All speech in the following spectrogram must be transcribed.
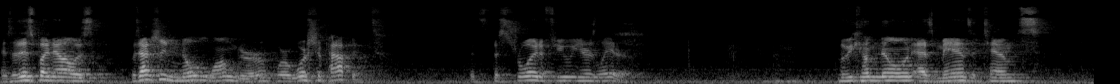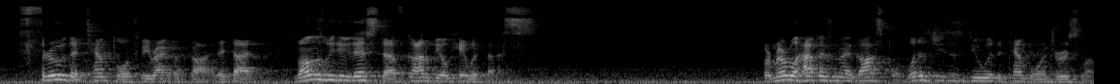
And so this by now is, was actually no longer where worship happened. It's destroyed a few years later. But become known as man's attempts through the temple to be right with God. They thought, as long as we do this stuff, God will be okay with us. But remember what happens in the gospel. What does Jesus do with the temple in Jerusalem?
